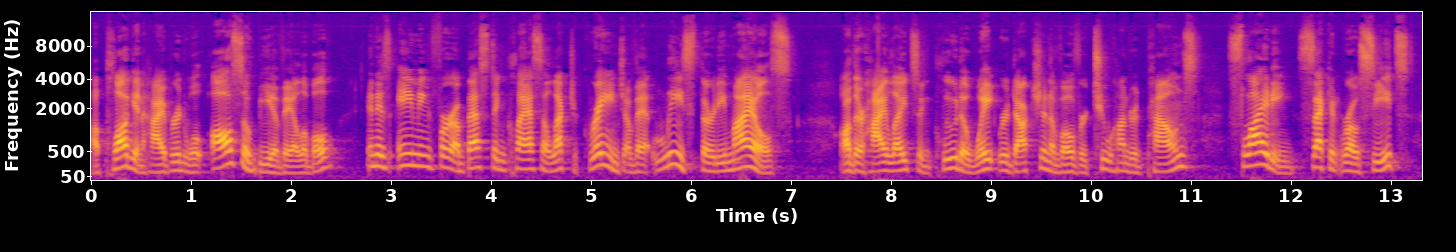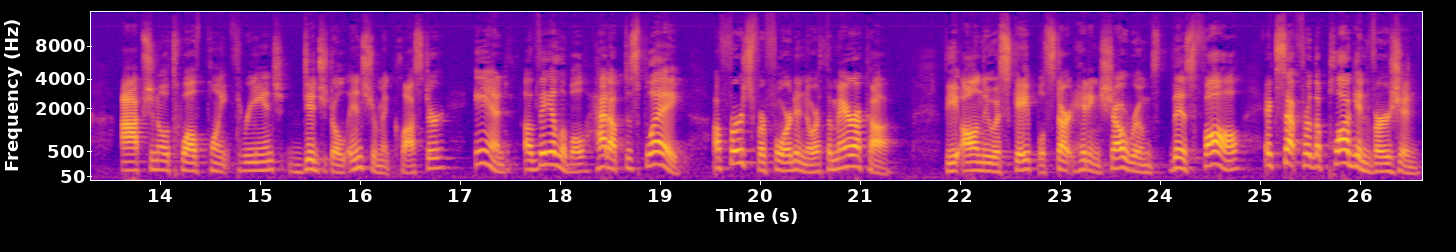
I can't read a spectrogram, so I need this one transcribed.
A plug in hybrid will also be available and is aiming for a best in class electric range of at least 30 miles. Other highlights include a weight reduction of over 200 pounds, sliding second row seats, optional 12.3 inch digital instrument cluster, and available head up display, a first for Ford in North America. The all new Escape will start hitting showrooms this fall, except for the plug in version,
